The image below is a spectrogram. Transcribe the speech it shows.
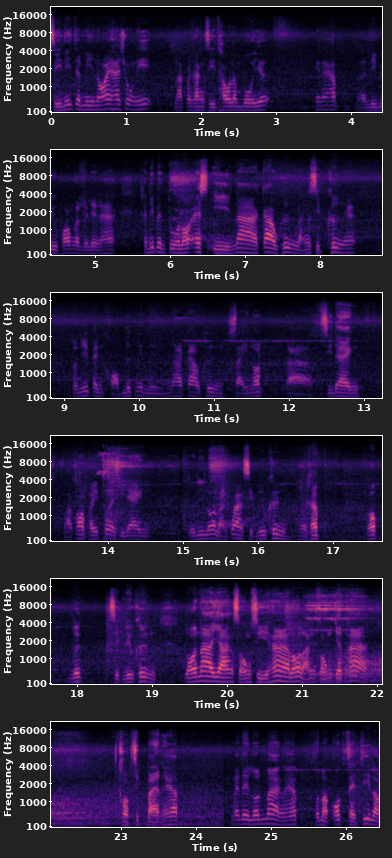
สีนี้จะมีน้อยฮะช่วงนี้ หลักไปทางสีเทาลัมโบเยอะนี่นะครับรีวิวพร้อมกันไปเลยนะฮะคันนี้เป็นตัวล้อ SE หน้า 9 ครึ่งหลัง 10 ครึ่งนะฮะ ตัวนี้เป็นขอบลึกนิดนึงหน้า9ครึ่งใส่น็อตสีแดง ฝาครอบพาริเปอร์สีแดง ตัวนี้ล้อหลังกว้าง 10 นิ้วครึ่งนะครับรอบลึก 10 นิ้วครึ่งล้อหน้ายาง 245ล้อหลัง 275 ขอบ 18 นะครับ ไม่ได้ล้นมากนะครับสำหรับออฟเซ็ตที่เรา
